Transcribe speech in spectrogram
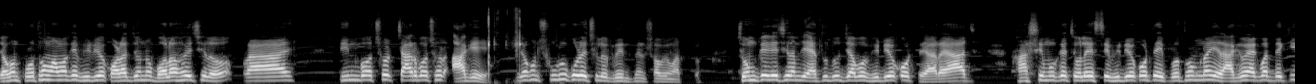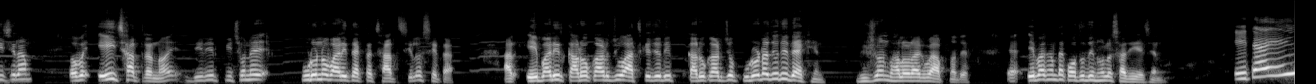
যখন প্রথম আমাকে ভিডিও করার জন্য বলা হয়েছিল প্রায় তিন বছর চার বছর আগে যখন শুরু করেছিল গ্রিন ফ্রেন্ড সবে মাত্র চমকে গেছিলাম যে এত দূর যাব ভিডিও করতে। আর আজ হাসি মুখে চলে এসেছে ভিডিও করতে। এই প্রথম নয় এর আগেও একবার দেখিয়েছিলাম। তবে এই ছাদটা নয় দিদির পিছনে পুরনো বাড়িতে একটা ছাদ ছিল সেটা। আর এ বাড়ির কারুকার্য আজকে যদি কারুকার্য পুরোটা যদি দেখেন ভীষণ ভালো লাগবে আপনাদের। এ- বাগানটা কতদিন হলো সাজিয়েছেন? এটাই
